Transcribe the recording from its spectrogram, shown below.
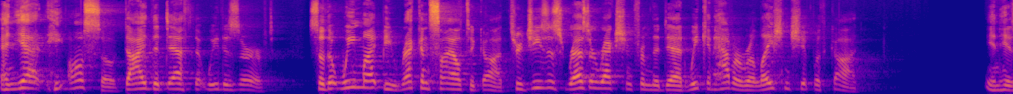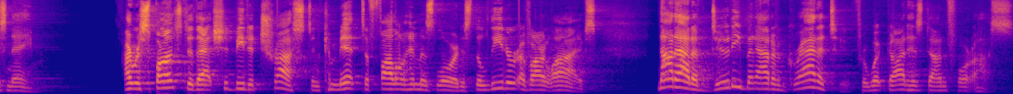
and yet he also died the death that we deserved so that we might be reconciled to God. Through Jesus' resurrection from the dead, we can have a relationship with God in his name. Our response to that should be to trust and commit to follow him as Lord, as the leader of our lives, not out of duty, but out of gratitude for what God has done for us.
